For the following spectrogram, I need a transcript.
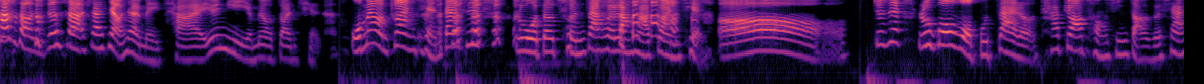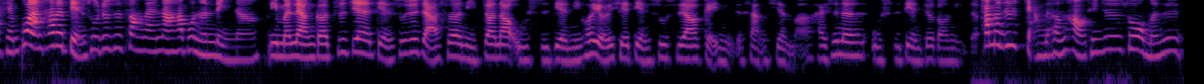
他扫你这下下线好像也没差哎、因为你也没有赚钱啊。我没有赚钱，但是我的存在会让他赚钱。哦，就是如果我不在了，他就要重新找一个下线，不然他的点数就是放在那，他不能领啊。你们两个之间的点数，就假设你赚到五十点，你会有一些点数是要给你的上限吗？还是那五十点就都你的？他们就是讲的很好听，就是说我们是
